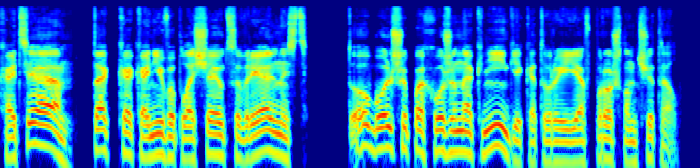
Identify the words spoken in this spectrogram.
Хотя, так как они воплощаются в реальность, то больше похоже на книги, которые я в прошлом читал,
